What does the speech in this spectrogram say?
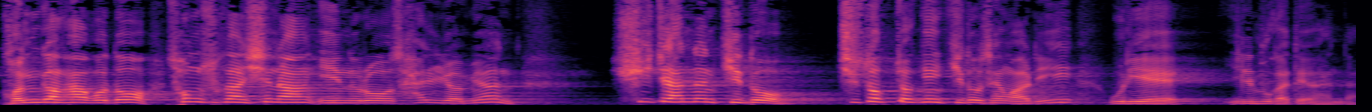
건강하고도 성숙한 신앙인으로 살려면 쉬지 않는 기도, 지속적인 기도 생활이 우리의 일부가 되어야 한다.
